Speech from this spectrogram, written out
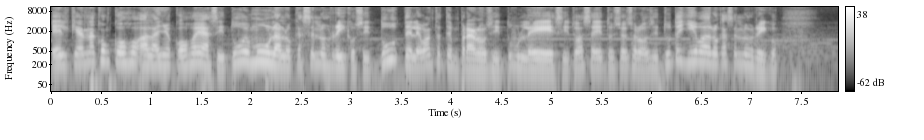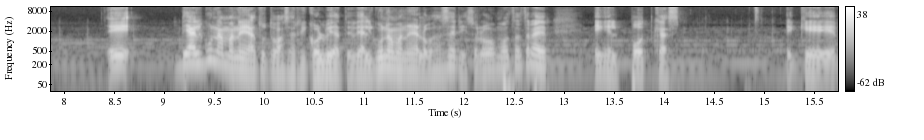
el que anda con cojo al año cojea. Si tú emulas lo que hacen los ricos, si tú te levantas temprano, si tú lees, si tú haces esto, eso, si tú te llevas de lo que hacen los ricos, eh, de alguna manera tú te vas a hacer rico. Olvídate, de alguna manera lo vas a hacer y eso lo vamos a traer en el podcast eh, que,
